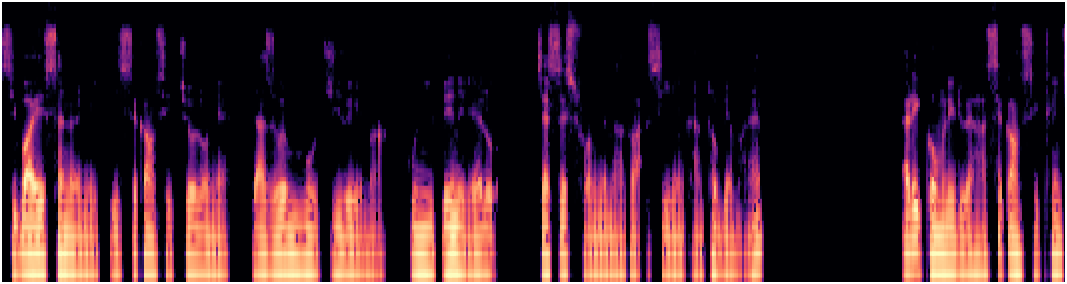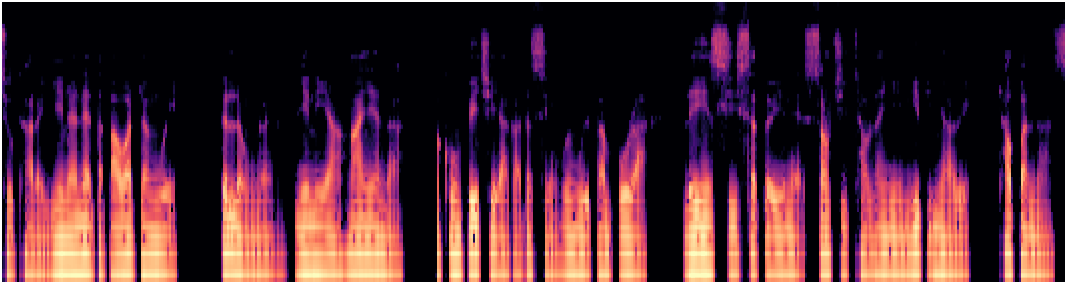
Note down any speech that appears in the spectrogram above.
စီးပွားရေးဆက်နွယ်နေပြီးစစ်ကောင်စီကျိုးလွန်တဲ့ရာဇဝတ်မှုကြီးတွေမှာကူညီပေးနေတယ်လို့ Justice for Myanmar ကအစီရင်ခံထုတ်ပြန်ပါတယ်။အဲ့ဒီကုမ္ပဏီတွေဟာစစ်ကောင်စီထိန်းချုပ်ထားတဲ့ရေနံနဲ့တဘာဝတန်းငွေတစ်လုံငန်းမြေနေရာငှားရမ်းတာအခွန်ပေးချေတာကတဆင်ဝင်ငွေပံပိုးတာလေရင်စီဆက်သွယ်ရေးနဲ့စောင့်ကြည့်ထောက်လှမ်းရေးနည်းပညာတွေထောက်ပံ့တာစ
